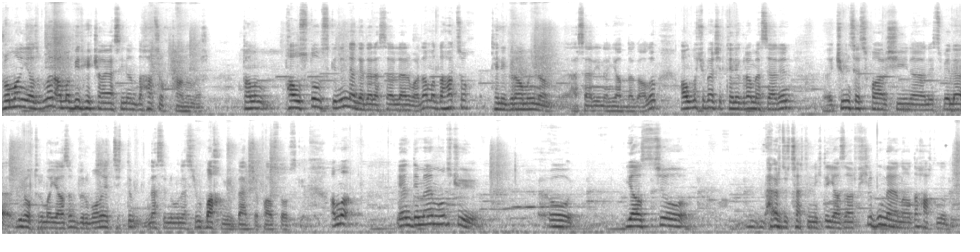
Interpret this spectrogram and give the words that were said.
roman yazıblar, amma bir hekayəsi ilə daha çox tanınır. Tutalım Paustovskinin nə qədər əsərləri vardı, amma daha çox teleqramı ilə əsəri ilə yadda qalıb. Halbuki bəlkə teleqram əsərin kiminsə sifarişi ilə heç belə bir oturuma yazıb durub ona heç ciddi nəsr nümunəsi kimi baxmayıb bəlkə Paustovski. Amma yəni deməyim odur ki, o yazıcı o hər cür çətinlikdə yazar fikri bu mənada haqlıdır.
